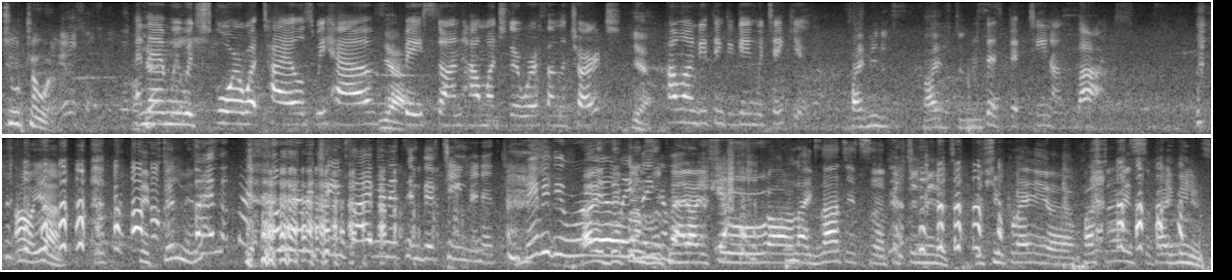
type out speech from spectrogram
two towers. Okay? And then we would score what tiles we have Yeah. based on how much they're worth on the chart. Yeah, How long do you think a game would take you? Five minutes, five, ten It minutes. says 15 on the box. Oh yeah, fifteen minutes. Five, somewhere between five minutes and 15 minutes. Maybe if you really it depends think the about player. it. If you are like that, it's uh, 15 minutes. if you play uh, faster, it's five minutes.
